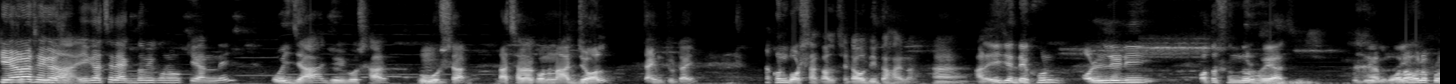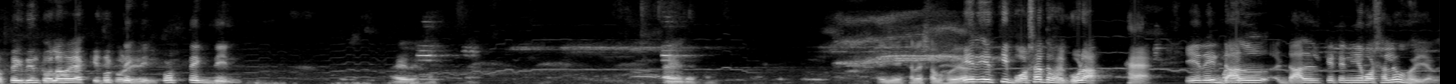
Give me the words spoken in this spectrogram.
কেয়ার আছে এই না এই গাছের একদমই কোনো কেয়ার নেই। ওই যা জৈব সার গোবর সার তাছাড়া কোনো না জল টাইম টু টাইম এখন বর্ষাকাল সেটাও দিতে হয় না। হ্যাঁ। আর এই যে দেখুন অলরেডি কত সুন্দর হয়ে আছে। হ্যাঁ, বলা হলো প্রত্যেক দিন তোলা হয় এক কেজি করে। প্রত্যেক দিন প্রত্যেক দিন এই দেখুন। এই দেখুন। এই এখানে সব হয়ে এর এর কি বসাতে হয়? গোড়া? হ্যাঁ। এর এই ডাল ডাল কেটে নিয়ে বসালেও হয়ে যাবে।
